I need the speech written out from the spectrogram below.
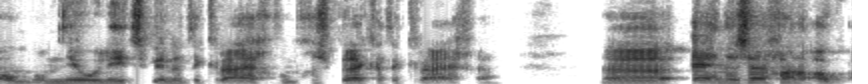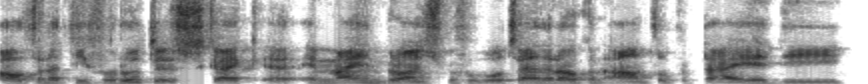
om, om nieuwe leads binnen te krijgen of om gesprekken te krijgen. En er zijn gewoon ook alternatieve routes. Kijk, in mijn branche bijvoorbeeld zijn er ook een aantal partijen die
